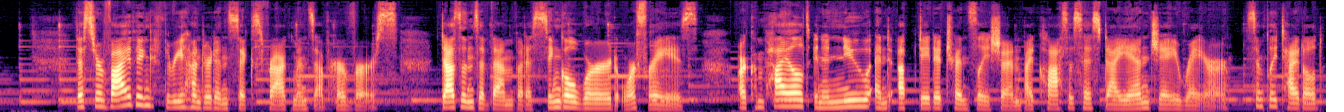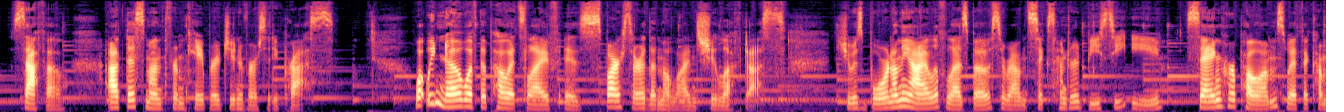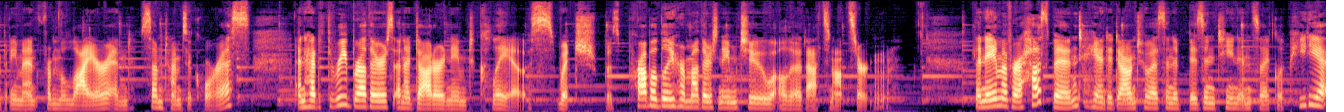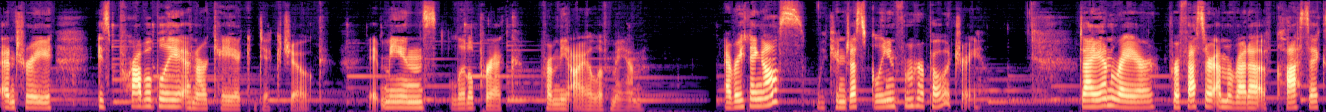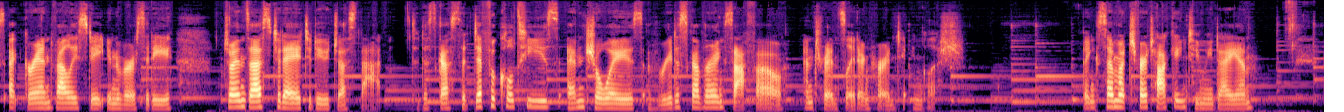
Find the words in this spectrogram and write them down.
The surviving 306 fragments of her verse, dozens of them but a single word or phrase, are compiled in a new and updated translation by classicist Diane J. Rayor, simply titled Sappho, out this month from Cambridge University Press. What we know of the poet's life is sparser than the lines she left us. She was born on the Isle of Lesbos around 600 BCE, sang her poems with accompaniment from the lyre and sometimes a chorus, and had three brothers and a daughter named Kleis, which was probably her mother's name too, although that's not certain. The name of her husband, handed down to us in a Byzantine encyclopedia entry, is probably an archaic dick joke. It means little prick from the Isle of Man. Everything else we can just glean from her poetry. Diane Rayor, Professor Emerita of Classics at Grand Valley State University, joins us today to do just that to discuss the difficulties and joys of rediscovering Sappho and translating her into English. Thanks so much for talking to me, Diane.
